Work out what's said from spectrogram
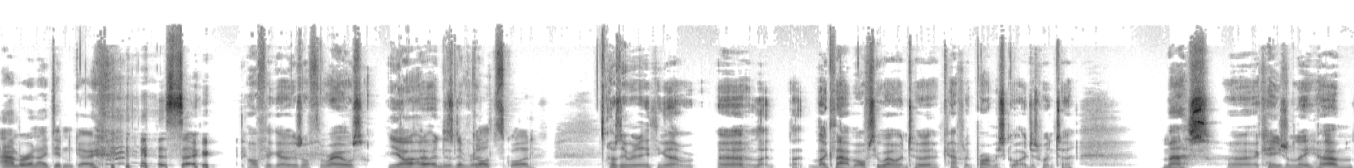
Amber and I didn't go. so, Off it goes, off the rails. Yeah, I, I just never. God Squad. I was never in anything that uh, like, like like that. But obviously, when I went to a Catholic primary school, I just went to mass uh, occasionally. Um,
